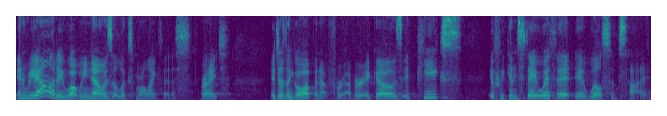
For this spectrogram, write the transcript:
In reality, what we know is it looks more like this, right? It doesn't go up and up forever. It goes, it peaks. If we can stay with it, it will subside.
